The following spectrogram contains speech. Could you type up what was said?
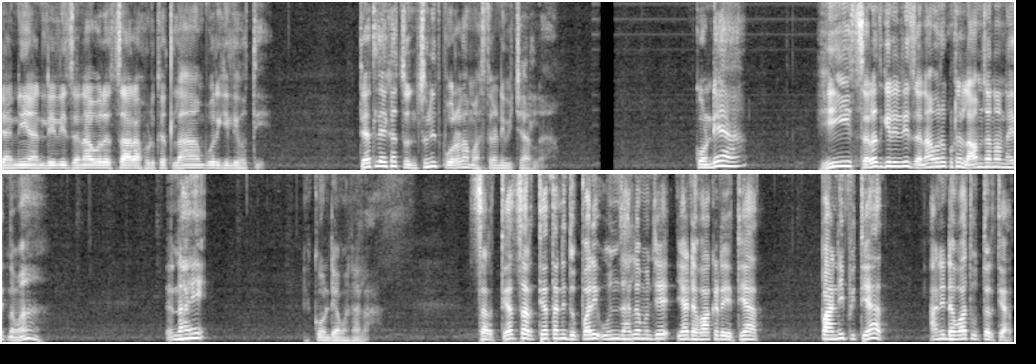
त्यांनी आणलेली जनावरं चारा हुडकत लांबवर गेली होती. त्यातल्या एका चुणचुणीत पोराला मास्तरांनी विचारलं कोंड्या ही चरत गेलेली जनावरं कुठं लांब जाणार नाहीत ना मग नाही कोंड्या म्हणाला चरत्यात चरत्यात आणि दुपारी ऊन झालं म्हणजे या ढवाकडे येत्यात पाणी पित्यात आणि ढवात उतरत्यात.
